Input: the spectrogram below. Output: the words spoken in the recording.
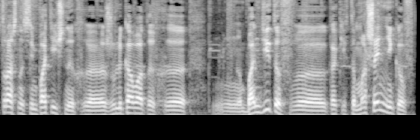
страшно симпатичных, э, жуликоватых э, бандитов, э, каких-то мошенников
